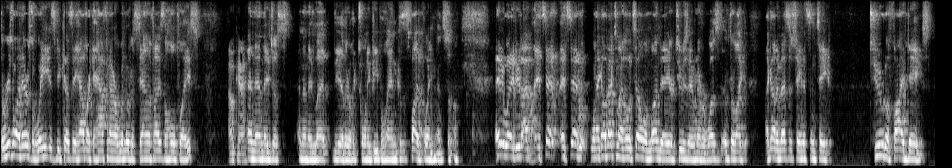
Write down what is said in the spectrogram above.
the reason why there was a wait is because they have like a half an hour window to sanitize the whole place, Okay. and then they just and then they let the other like 20 people in because it's by appointment. So anyway, dude, I, it said it said when I got back to my hotel on Monday or Tuesday, whenever it was, they're like, I got a message saying it's gonna take two to five days.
